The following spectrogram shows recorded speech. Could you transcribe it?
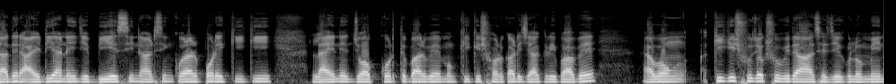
যাদের আইডিয়া নেই যে বিএসসি নার্সিং করার পরে কী কী লাইনে জব করতে পারবে এবং কী কী সরকারি চাকরি পাবে এবং কী কী সুযোগ সুবিধা আছে, যেগুলো মেন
